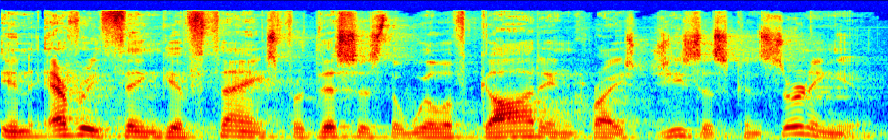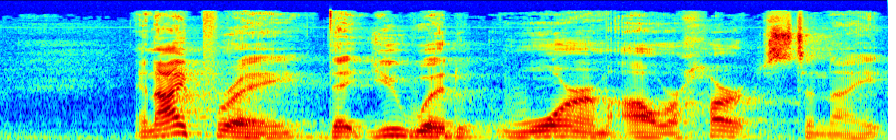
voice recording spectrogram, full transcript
in everything give thanks, for this is the will of God in Christ Jesus concerning you. And I pray that you would warm our hearts tonight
